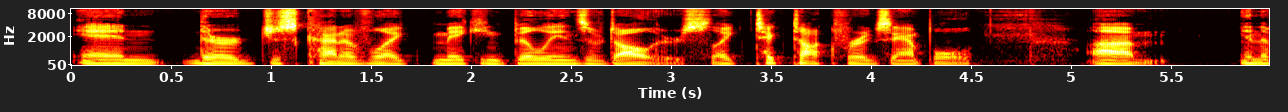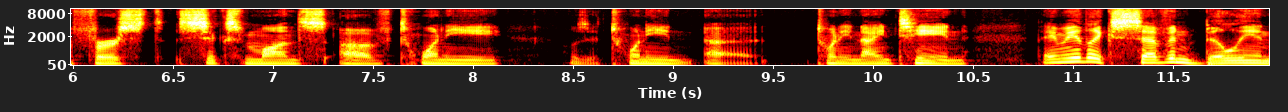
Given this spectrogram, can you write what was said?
and they're just kind of like making billions of dollars. Like TikTok, for example, um, in the first six months of 20, was it 20, uh, 2019, they made like $7 billion.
